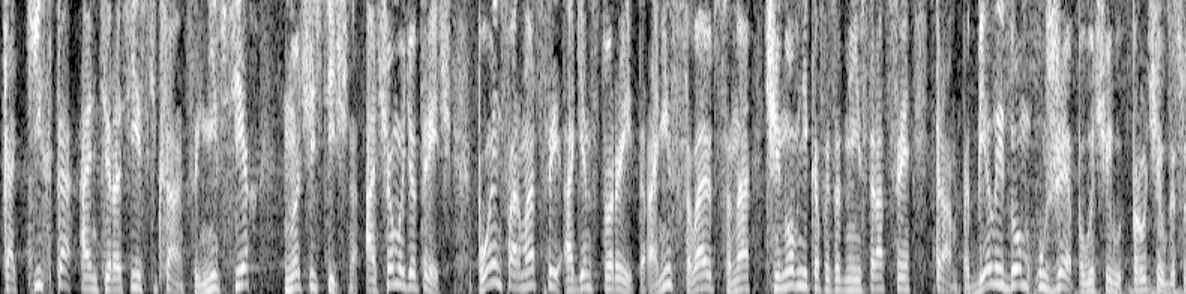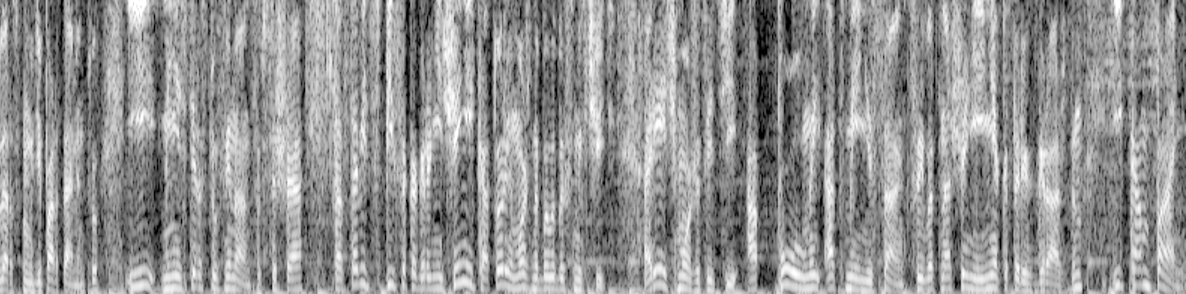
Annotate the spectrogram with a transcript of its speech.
каких-то антироссийских санкций. Не всех, но частично. О чем идет речь? По информации агентства Рейтер, они ссылаются на чиновников из администрации Трампа. Белый дом уже получил, поручил Государственному департаменту и Министерству финансов США составить список ограничений, которые можно было бы смягчить. Речь может идти о полной отмене санкций в отношении некоторых граждан и компаний.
